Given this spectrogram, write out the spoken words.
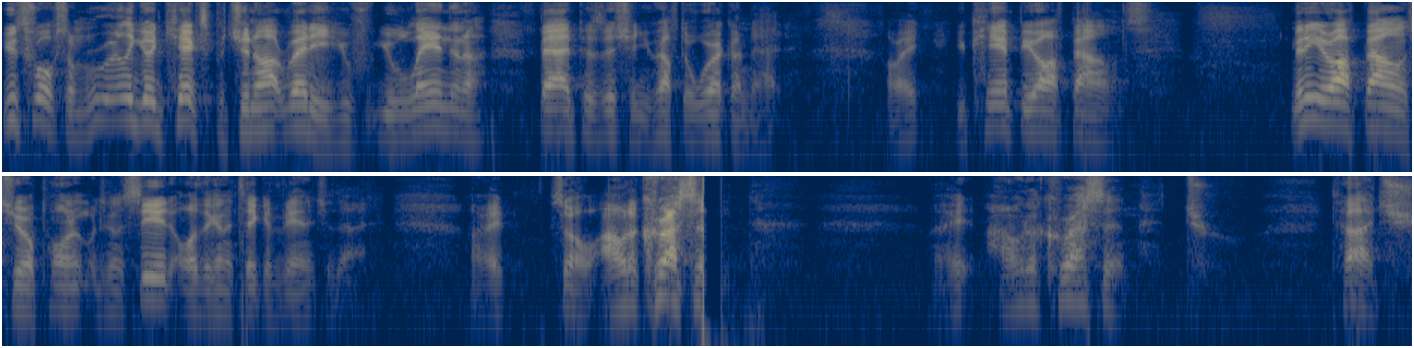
you throw some really good kicks, but you're not ready, you, you land in a bad position, you have to work on that. All right? You can't be off balance. Minute you're off balance, your opponent is going to see it or they're going to take advantage of that. All right? So out outer crescent right? Outer crescent. Touch.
